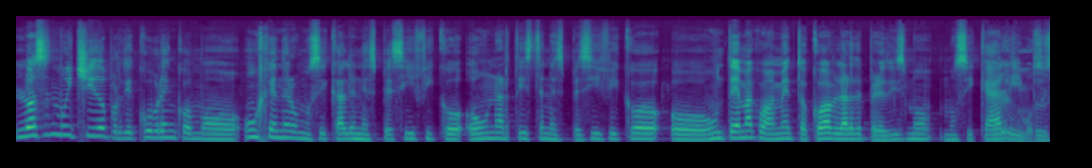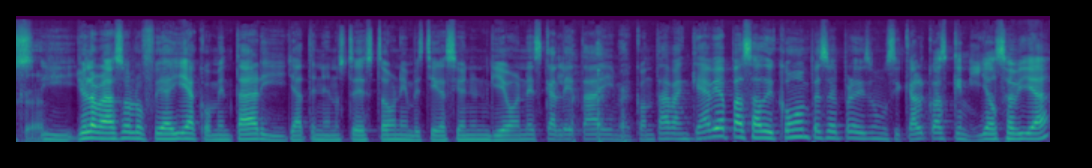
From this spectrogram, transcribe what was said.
lo hacen muy chido porque cubren como un género musical en específico o un artista en específico o un tema como a mí me tocó hablar de periodismo musical y pues y yo la verdad solo fui ahí a comentar y ya tenían ustedes toda una investigación y un guion, escaleta y me contaban qué había pasado y cómo empezó el periodismo musical, cosas que ni yo sabía.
